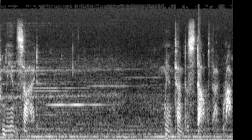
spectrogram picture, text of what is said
from the inside. We intend to stop that rot.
